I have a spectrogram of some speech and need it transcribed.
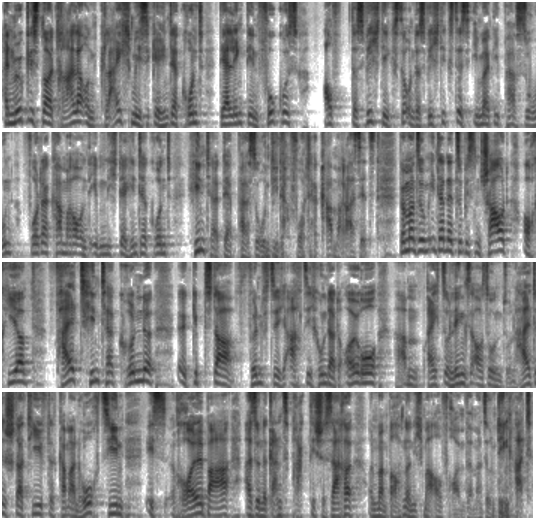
Ein möglichst neutraler und gleichmäßiger Hintergrund, der lenkt den Fokus auf das Wichtigste und das Wichtigste ist immer die Person vor der Kamera und eben nicht der Hintergrund hinter der Person, die da vor der Kamera sitzt. Wenn man so im Internet so ein bisschen schaut, auch hier Falthintergründe, äh, gibt's da 50, 80, 100 Euro, haben rechts und links auch so ein, so ein Haltestativ, das kann man hochziehen, ist rollbar, also eine ganz praktische Sache und man braucht noch nicht mal aufräumen, wenn man so ein Ding hat.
